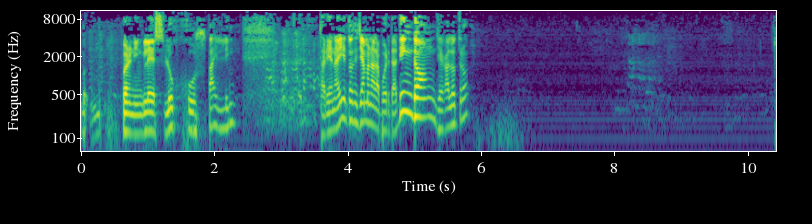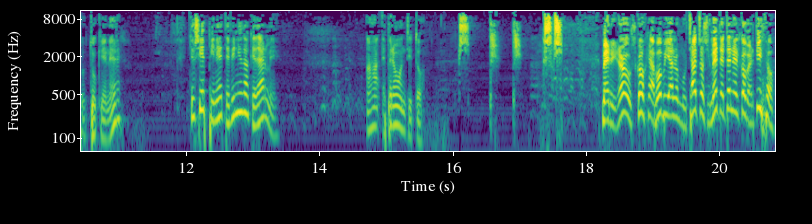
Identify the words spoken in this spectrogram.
Bueno, en inglés, who's bailing. Estarían ahí, entonces llaman a la puerta, ding dong, llega el otro. ¿Tú, ¿Tú quién eres? Yo soy Espinete, he venido a quedarme. Ajá, espera un momentito. Mary Rose, coge a Bobby y a los muchachos y métete en el cobertizo.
